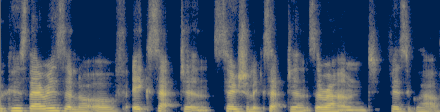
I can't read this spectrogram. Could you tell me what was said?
because there is a lot of acceptance, social acceptance around physical health.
